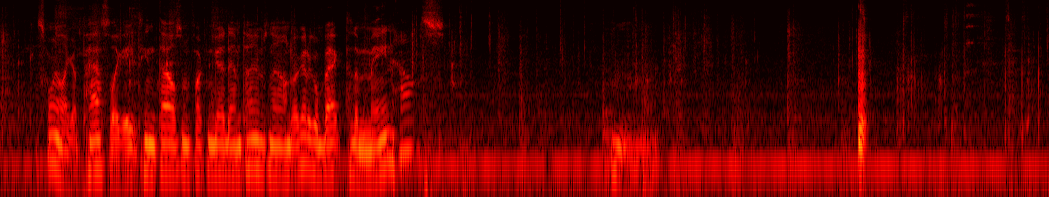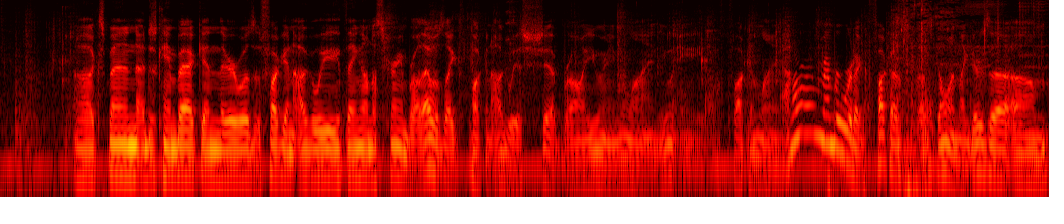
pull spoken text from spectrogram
I swear like I passed like 18,000 fucking goddamn times now. Do I gotta go back to the main house? Hmm. Uh. I just came back and there was a fucking ugly thing on the screen, bro. That was like fucking ugly as shit, bro. You ain't even lying. You ain't fucking lying. I don't remember where the fuck I was, I was going. Like, there's a um.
